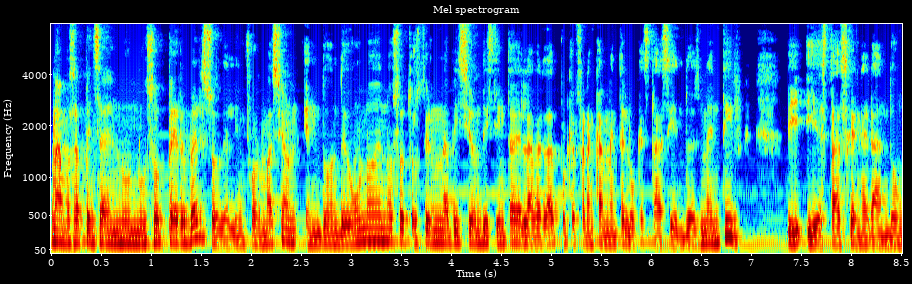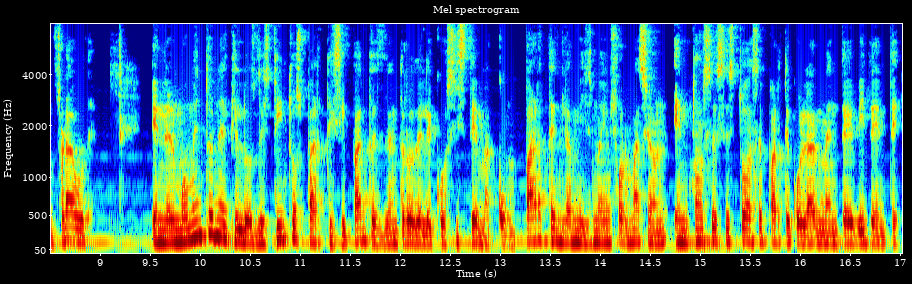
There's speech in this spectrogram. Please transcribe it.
vamos a pensar en un uso perverso de la información, en donde uno de nosotros tiene una visión distinta de la verdad porque francamente lo que está haciendo es mentir y, y estás generando un fraude. En el momento en el que los distintos participantes dentro del ecosistema comparten la misma información, entonces esto hace particularmente evidente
